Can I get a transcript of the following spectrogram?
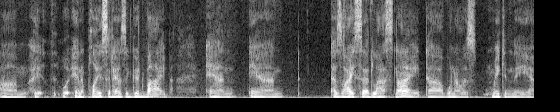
um, in a place that has a good vibe, and and as I said last night uh, when I was making the uh,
